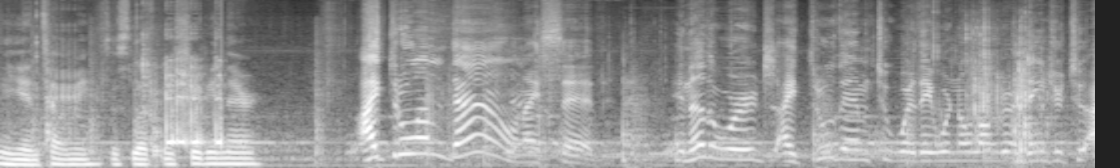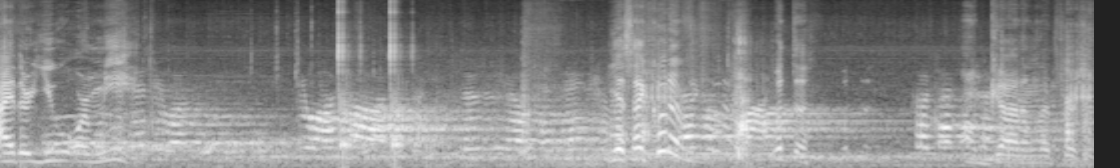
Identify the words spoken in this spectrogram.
You didn't tell me. Just left me shooting there. I threw them down, I said. In other words, I threw them to where they were no longer a danger to either you or me. Yes, I could have. What the? Oh god, I'm that person.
